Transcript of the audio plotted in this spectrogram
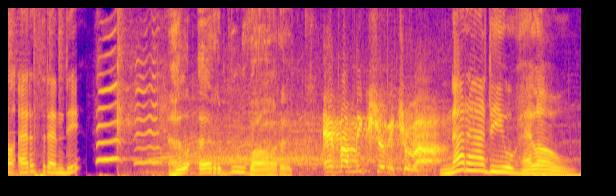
LR trendy? LR Bulvárek. Eva Mikšovičová. Na rádiu Hello.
